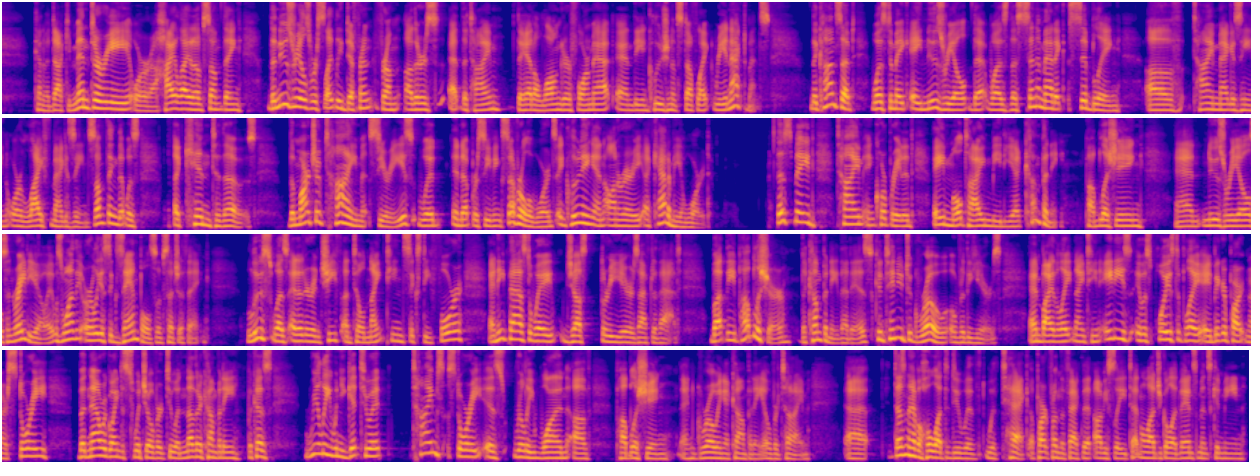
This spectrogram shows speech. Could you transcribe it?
kind of a documentary or a highlight of something. The newsreels were slightly different from others at the time. They had a longer format and the inclusion of stuff like reenactments. The concept was to make a newsreel that was the cinematic sibling of Time magazine or Life magazine, something that was akin to those. The March of Time series would end up receiving several awards, including an honorary Academy Award. This made Time Incorporated a multimedia company, publishing, and newsreels and radio. It was one of the earliest examples of such a thing. Luce was editor in chief until 1964, and he passed away just three years after that. But the publisher, the company that is, continued to grow over the years, and by the late 1980s, it was poised to play a bigger part in our story. But now we're going to switch over to another company because, really, when you get to it, Time's story is really one of publishing and growing a company over time. Uh, doesn't have a whole lot to do with with tech, apart from the fact that obviously technological advancements can mean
